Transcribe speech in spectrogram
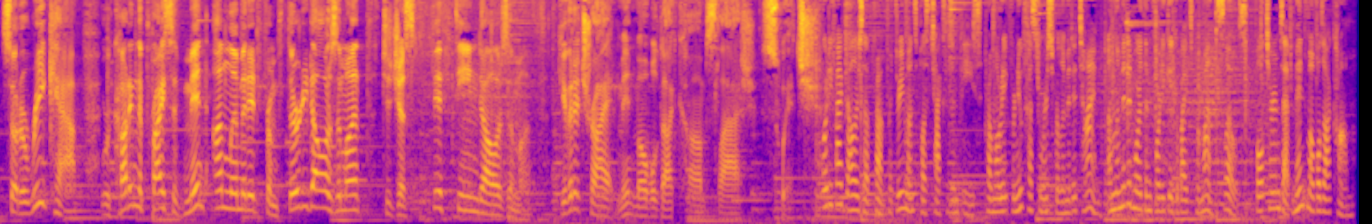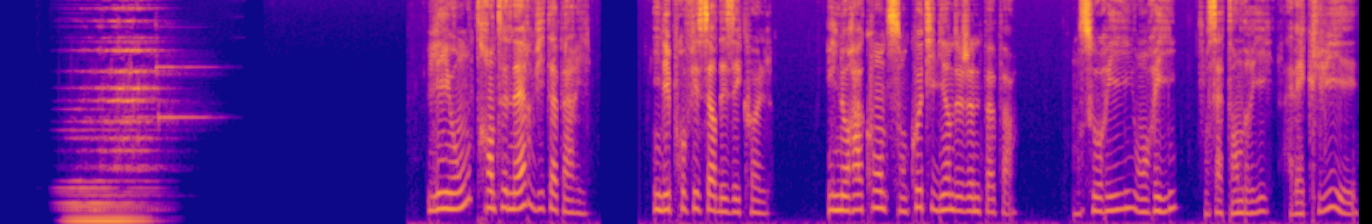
So to recap, we're cutting the price of Mint Unlimited from $30 a month to just $15 a month. Give it a try at mintmobile.com slash switch. $45 upfront for three months plus taxes and fees. Promo rate for new customers for limited time. Unlimited more than 40 gigabytes per month. Slows. Full terms at mintmobile.com. Léon, trentenaire, vit à Paris. Il est professeur des écoles. Il nous raconte son quotidien de jeune papa. On sourit, on rit, on s'attendrit avec lui et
